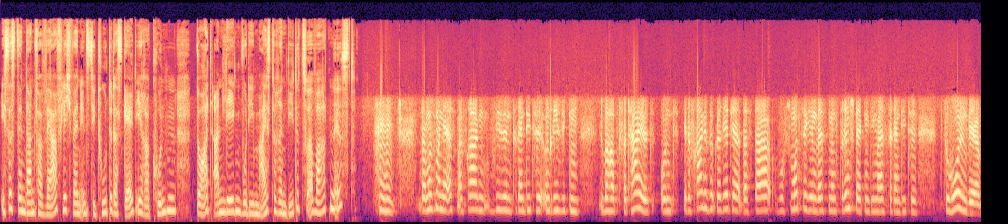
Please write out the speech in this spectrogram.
Ist es denn dann verwerflich, wenn Institute das Geld ihrer Kunden dort anlegen, wo die meiste Rendite zu erwarten ist? da muss man ja erstmal fragen, wie sind Rendite und Risiken überhaupt verteilt? Und Ihre Frage suggeriert ja, dass da, wo schmutzige Investments drinstecken, die meiste Rendite zu holen wäre.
